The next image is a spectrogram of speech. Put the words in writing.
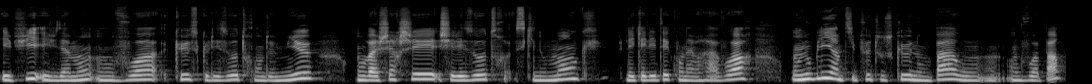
Et puis, évidemment, on voit que ce que les autres ont de mieux. On va chercher chez les autres ce qui nous manque, les qualités qu'on aimerait avoir on oublie un petit peu tout ce qu'eux n'ont pas ou on ne voit pas.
